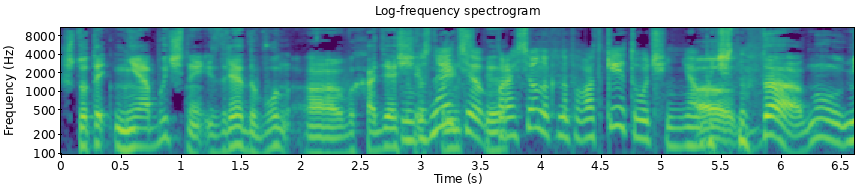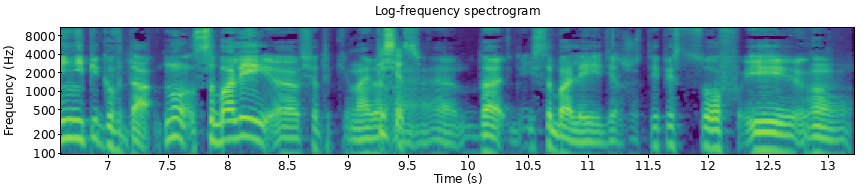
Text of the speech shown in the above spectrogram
Что-то необычное, из ряда вон а, выходящее. Ну, вы знаете, принципе... поросенок на поводке это очень необычно. А, да, ну, мини-пигов, да. Ну, соболей э, все-таки, наверное. Писец. Э, да, и соболей держат, и песцов, и ну,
